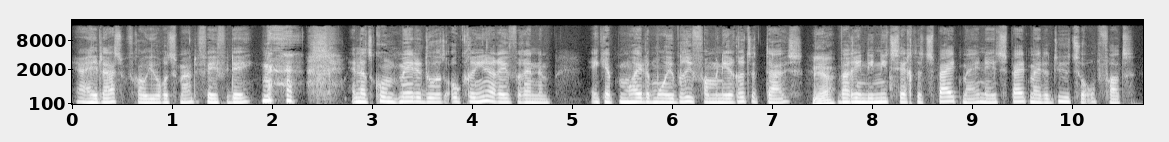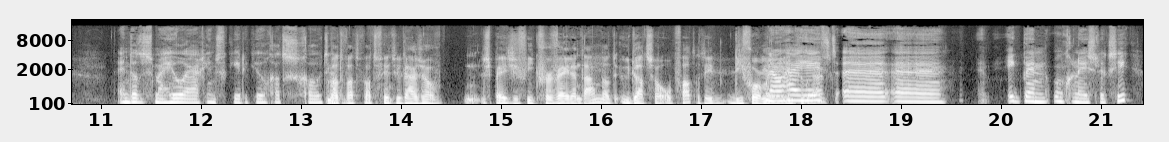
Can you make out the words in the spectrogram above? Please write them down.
ja, helaas, mevrouw Jorritsma, de VVD. en dat komt mede door het Oekraïne-referendum. Ik heb een hele mooie brief van meneer Rutte thuis... Ja. waarin hij niet zegt het spijt mij. Nee, het spijt mij dat u het zo opvat. En dat is mij heel erg in het verkeerde keelgat geschoten. Wat, wat, wat vindt u daar zo specifiek vervelend aan? Dat u dat zo opvat, dat hij die formulering Nou, hij gebruikt? heeft. eh, eh, ik ben ongeneeslijk ziek.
